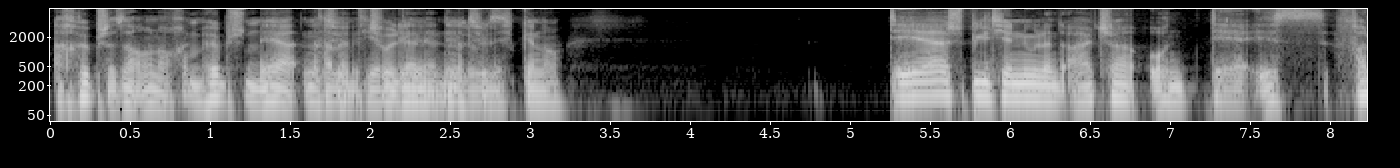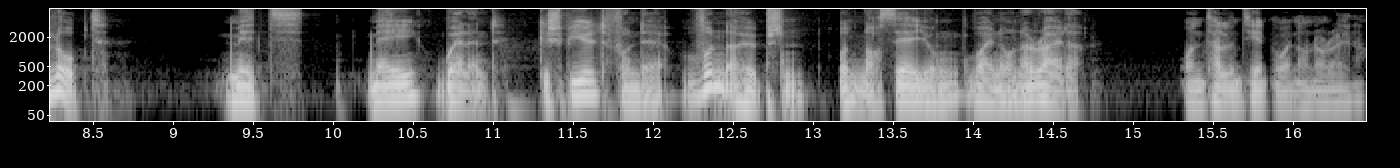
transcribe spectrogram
Ach, hübsch ist er auch noch. Im hübschen. Ja, natürlich. Entschuldige, Daniel natürlich, genau. Der spielt hier Newland Archer und der ist verlobt mit May Welland, gespielt von der wunderhübschen und noch sehr jungen Winona Ryder. Und talentierten Winona Ryder.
